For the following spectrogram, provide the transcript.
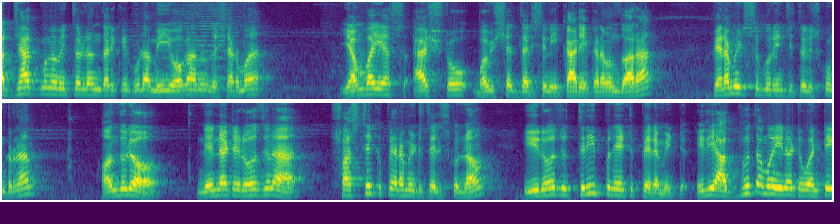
ఆధ్యాత్మిక మిత్రులందరికీ కూడా మీ యోగానంద శర్మ ఎంవైఎస్ ఆస్ట్రో భవిష్యత్ దర్శిని కార్యక్రమం ద్వారా పిరమిడ్స్ గురించి తెలుసుకుంటున్నాం. అందులో నిన్నటి రోజున స్వస్తిక్ పిరమిడ్ తెలుసుకున్నాం. ఈరోజు త్రీ ప్లేట్ పిరమిడ్. ఇది అద్భుతమైనటువంటి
